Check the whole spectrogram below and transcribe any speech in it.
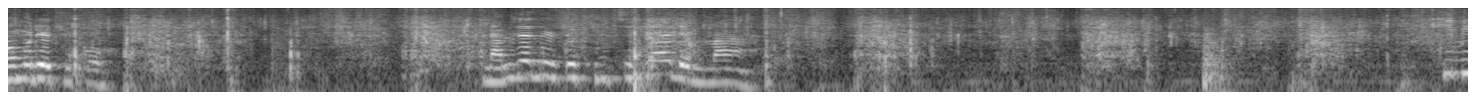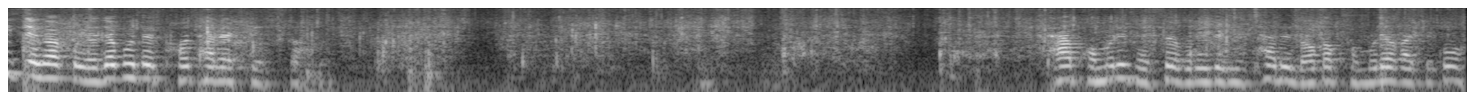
버무려 주고 남자들도 김치 해야 돼 마. 힘이 세갖고 여자보다 더 잘할 수 있어. 다 버무려 졌어. 그래도 이 차를 너가 버무려가지고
